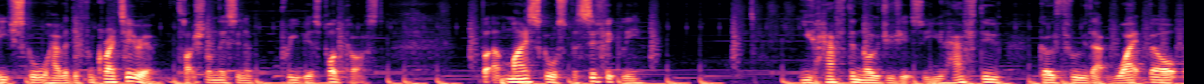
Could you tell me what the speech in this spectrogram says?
Each school have a different criteria. I touched on this in a previous podcast. But at my school specifically, you have to know jujitsu. You have to go through that white belt.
